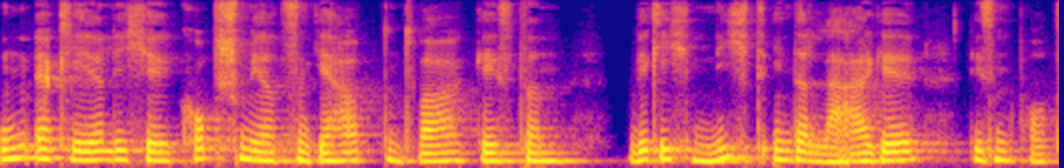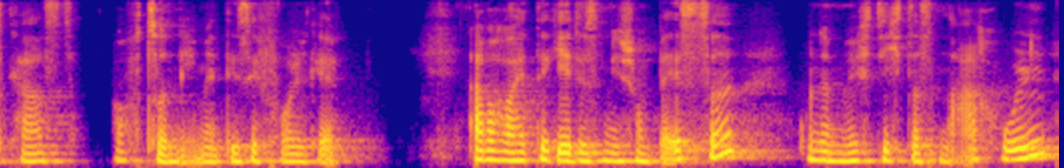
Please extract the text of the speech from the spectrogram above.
unerklärliche Kopfschmerzen gehabt und war gestern wirklich nicht in der Lage, diesen Podcast aufzunehmen, diese Folge. Aber heute geht es mir schon besser und dann möchte ich das nachholen,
